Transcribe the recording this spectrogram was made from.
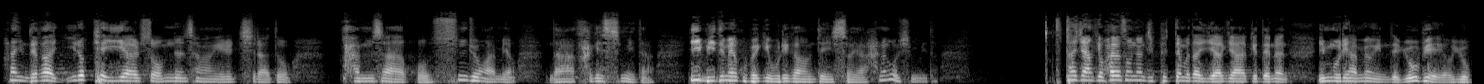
하나님 내가 이렇게 이해할 수 없는 상황일지라도 감사하고 순종하며 나아가겠습니다. 이 믿음의 고백이 우리 가운데 있어야 하는 것입니다. 뜻하지 않게 화요성령 집회 때마다 이야기하게 되는 인물이 한명 있는데 욥이에요. 욥.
